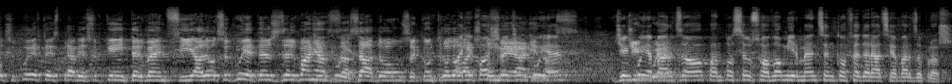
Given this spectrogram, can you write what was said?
oczekuję w tej sprawie szybkiej interwencji, ale oczekuję też zerwania Dziękuję. z zasadą, że kontrolować Panie to pośle, my, a nie dziękuję. nas. Dziękuję bardzo. Pan poseł Sławomir Mencen, Konfederacja, bardzo proszę.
